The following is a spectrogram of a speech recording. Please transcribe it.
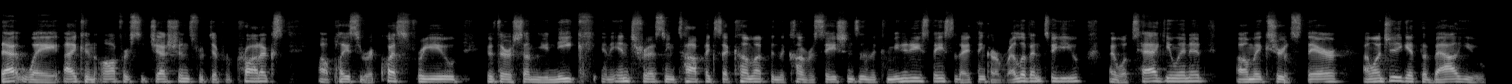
That way, I can offer suggestions for different products. I'll place a request for you. If there are some unique and interesting topics that come up in the conversations in the community space that I think are relevant to you, I will tag you in it. I'll make sure it's there. I want you to get the value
